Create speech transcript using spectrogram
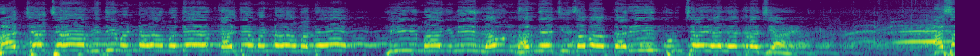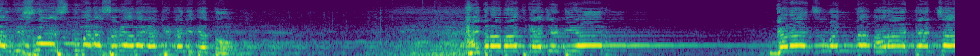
राज्याच्या विधिमंडळामध्ये कायदे मंडळामध्ये ही मागणी लावून धरण्याची जबाबदारी तुमच्या या लेकराची आहे. असा विश्वास तुम्हाला सगळ्याला या ठिकाणी देतो हैदराबाद गॅजेटियर गरजवंत मराठ्याचा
